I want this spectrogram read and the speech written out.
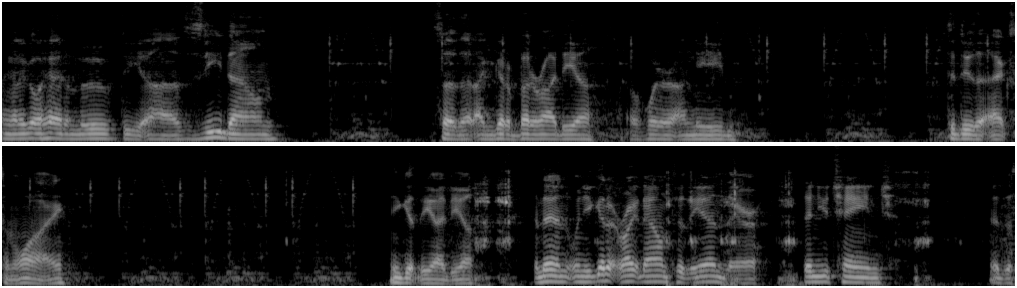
I'm going to go ahead and move the uh, Z down so that I can get a better idea of where I need to do the X and Y. You get the idea. And then when you get it right down to the end there, then you change the,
